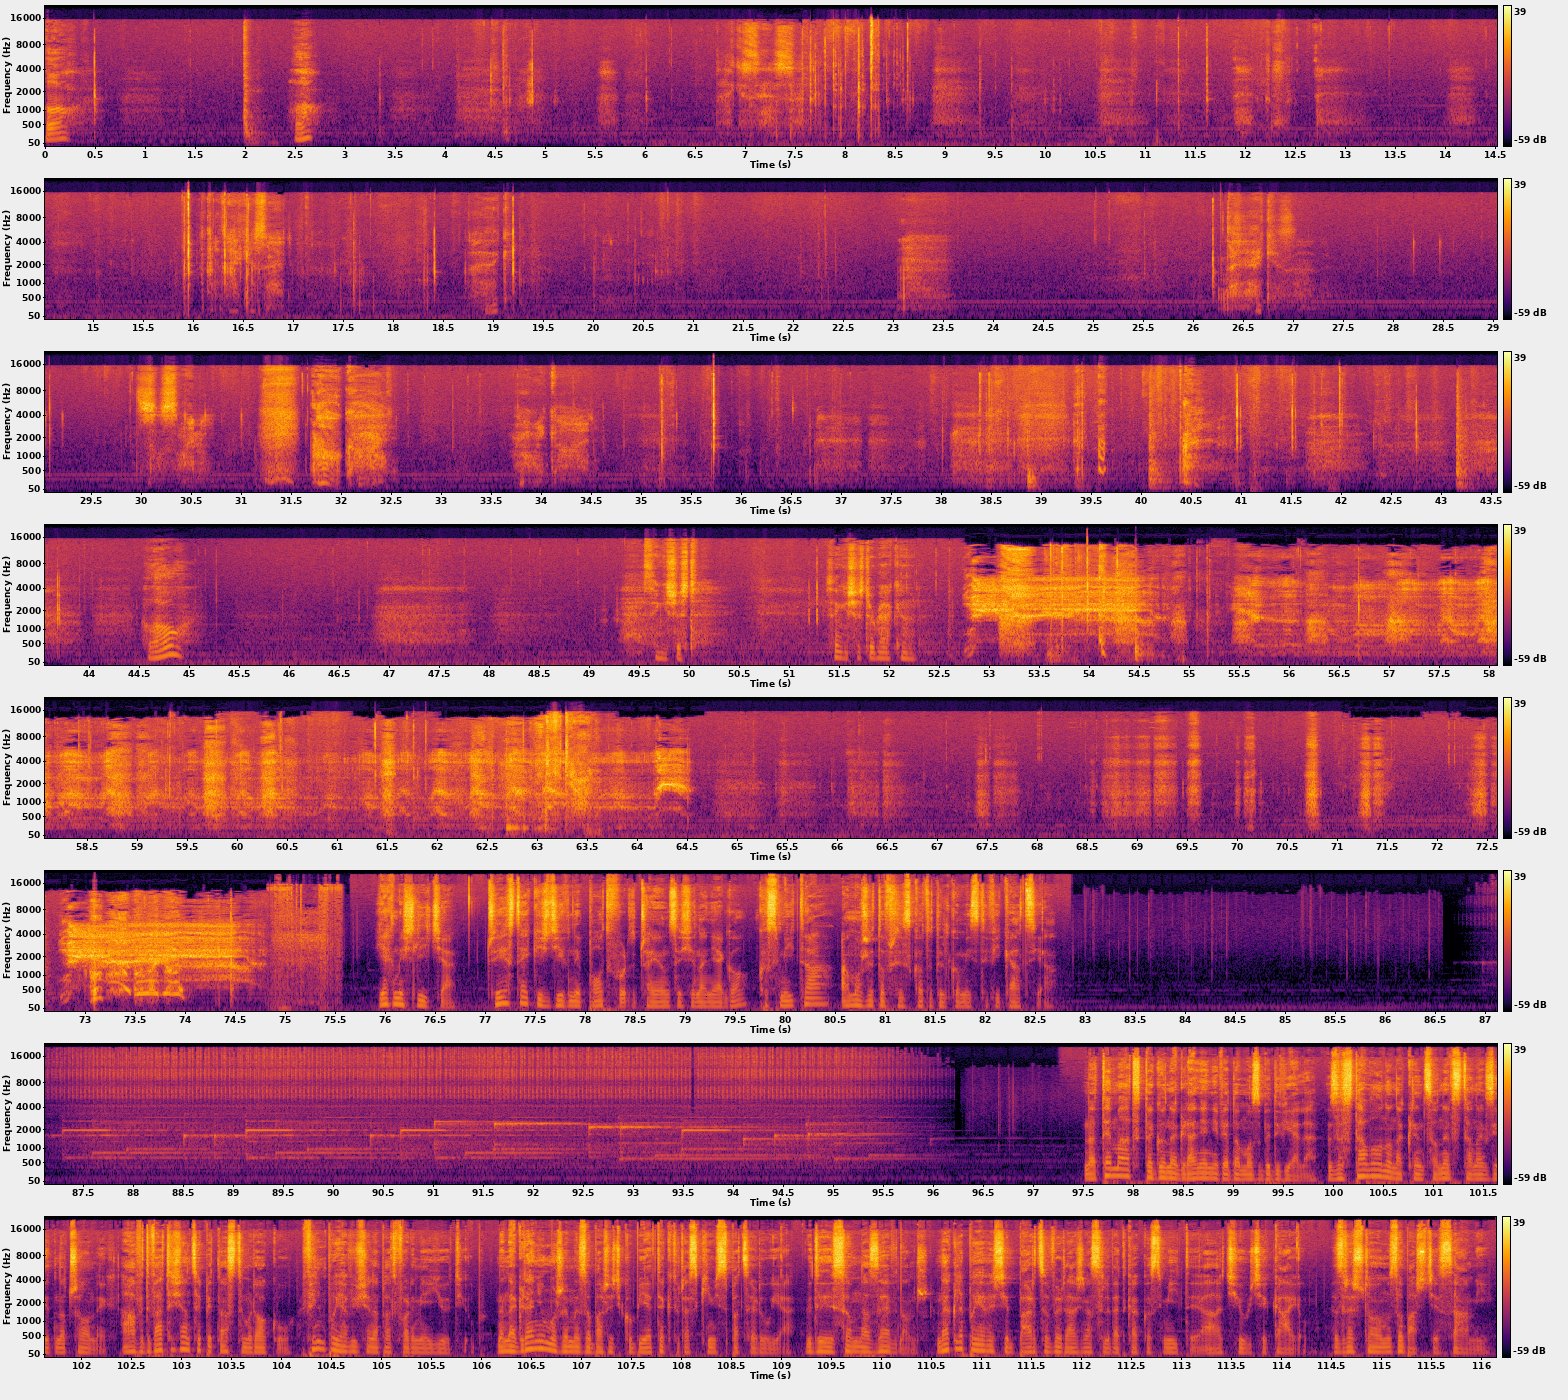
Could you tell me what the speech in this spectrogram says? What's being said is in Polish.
Hello? Hello? It's just I think it's just a raccoon. Jak myślicie, czy jest to jakiś dziwny potwór czający się na niego? Kosmita? A może to wszystko to tylko mistyfikacja? Na temat tego nagrania nie wiadomo zbyt wiele. Zostało ono nakręcone w Stanach Zjednoczonych, a w 2015 roku film pojawił się na platformie YouTube. Na nagraniu możemy zobaczyć kobietę, która z kimś spaceruje. Gdy są na zewnątrz, nagle pojawia się bardzo wyraźna sylwetka kosmity, a ci uciekają. Zresztą zobaczcie sami.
